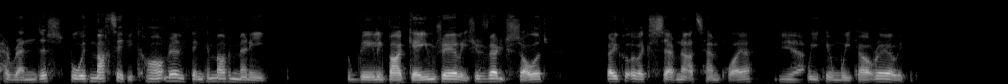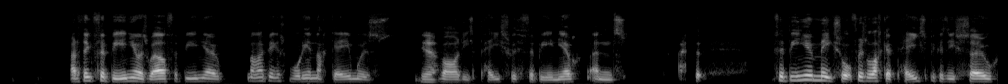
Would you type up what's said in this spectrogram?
horrendous. But with Matip, you can't really think of him having many really bad games. Really, he's just very solid, very good, like seven out of ten player Yeah, week in week out. Really, and I think Fabinho as well. Fabinho, my biggest worry in that game was Yeah. Vardy's pace with Fabinho, and Fabinho makes up for his lack of pace because he's so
